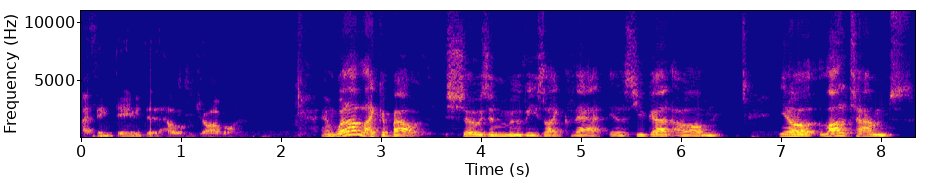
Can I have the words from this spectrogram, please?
I think Danny did a hell of a job on it. And what I like about shows and movies like that is you got, um, you know, a lot of times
